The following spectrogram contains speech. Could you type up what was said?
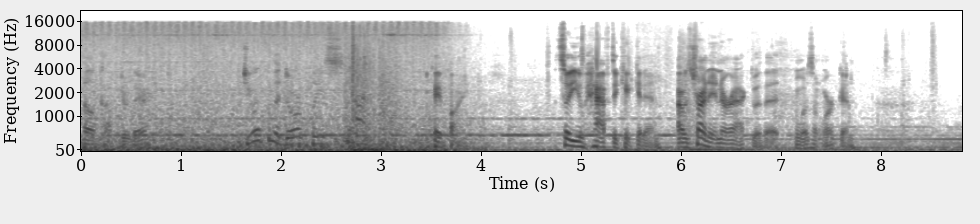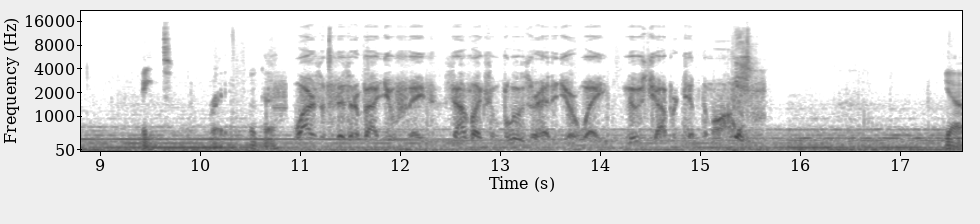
Helicopter there. Would you open the door, please? Okay, fine. So you have to kick it in. I was trying to interact with it. It wasn't working. Ain't. Right. Okay. Wires are fizzing about you, Faith. Sounds like some blues are headed your way. News chopper tipped them off. Yeah.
